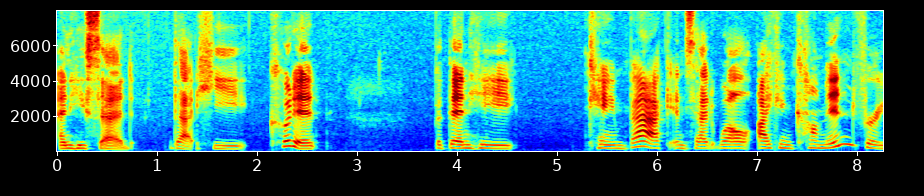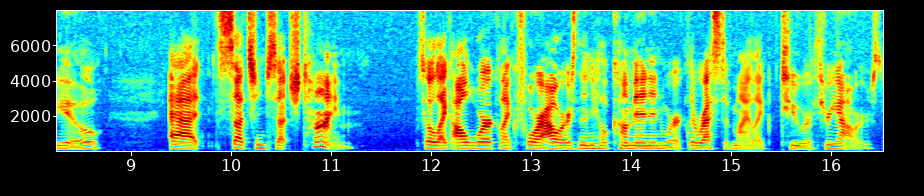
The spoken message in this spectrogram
And he said that he couldn't but then he came back and said, Well, I can come in for you at such and such time. So, like, I'll work like four hours, and then he'll come in and work the rest of my like two or three hours.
